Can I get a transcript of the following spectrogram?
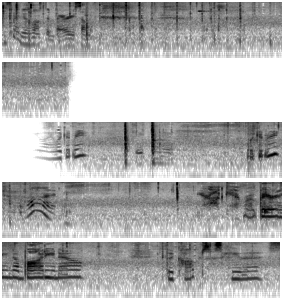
This guy just wants to bury something. Eli, look at me. Look at me. What? You're on camera burying a body now. The cops see this.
